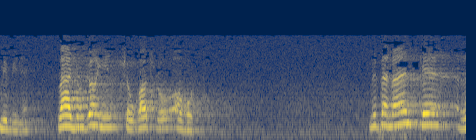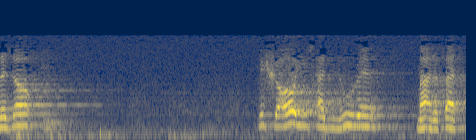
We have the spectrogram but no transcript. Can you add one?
می‌بینه. و از اونجا این شوقات رو آورد. می‌فهمند که رضا یه شعایی از نور معرفت.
